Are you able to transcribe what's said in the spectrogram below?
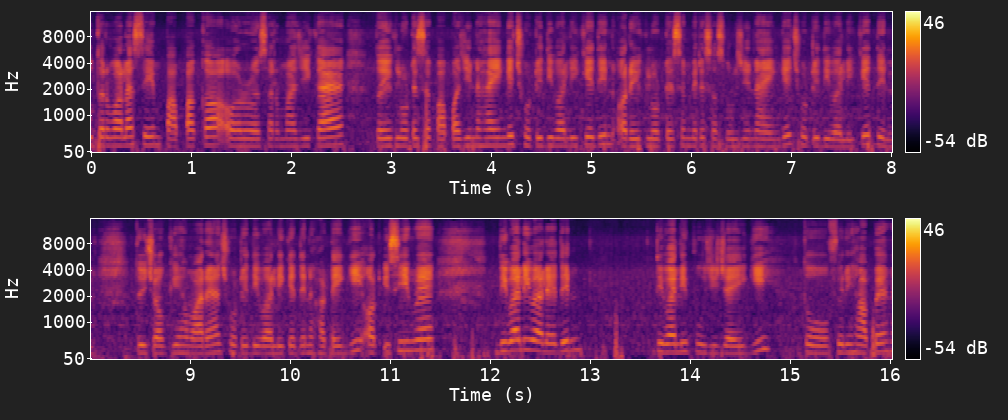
उधर वाला सेम पापा का और शर्मा जी का है। तो एक लोटे से पापा जी नहाएँगे छोटी दिवाली के दिन और एक लोटे से मेरे ससुर जी नहाएँगे छोटी दिवाली के दिन। तो ये चौकी हमारे यहाँ छोटी दिवाली के दिन हटेगी और इसी में दिवाली वाले दिन दिवाली पूजी जाएगी। तो फिर यहाँ पे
